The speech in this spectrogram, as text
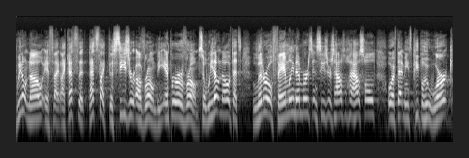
we don't know if that, like that's the that's like the Caesar of Rome, the emperor of Rome. So we don't know if that's literal family members in Caesar's house, household or if that means people who work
